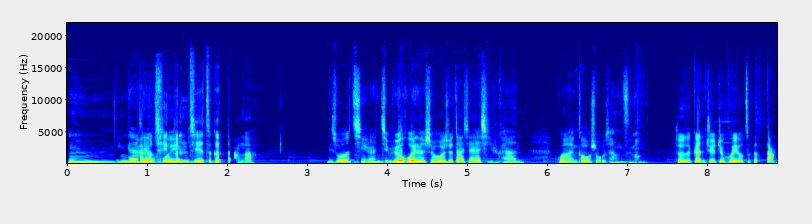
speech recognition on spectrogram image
嗯，应该还有情人节这个档啊。你说情人节约会的时候，就大家一起去看《灌篮高手》这样子吗？就是感觉就会有这个档，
